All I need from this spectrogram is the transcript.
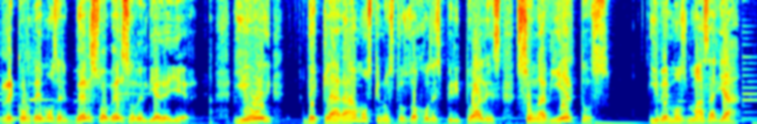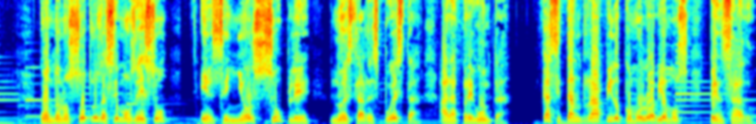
Recordemos el verso a verso del día de ayer. Y hoy declaramos que nuestros ojos espirituales son abiertos y vemos más allá. Cuando nosotros hacemos eso, el Señor suple nuestra respuesta a la pregunta, casi tan rápido como lo habíamos pensado.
